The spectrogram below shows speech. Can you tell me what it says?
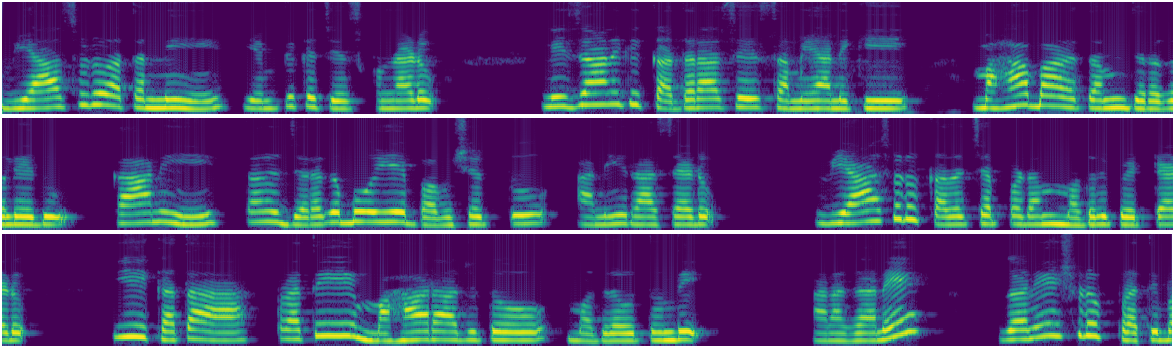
వ్యాసుడు అతన్ని ఎంపిక చేసుకున్నాడు. నిజానికి కథ రాసే సమయానికి మహాభారతం జరగలేదు. కానీ తను జరగబోయే భవిష్యత్తు అని రాశాడు. వ్యాసుడు కథ చెప్పడం మొదలుపెట్టాడు. ఈ కథ ప్రతి మహారాజుతో మొదలవుతుంది. అనగానే గణేశుడు ప్రతిభ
